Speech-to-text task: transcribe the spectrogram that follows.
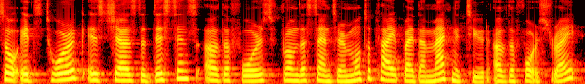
So its torque is just the distance of the force from the center multiplied by the magnitude of the force, right?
